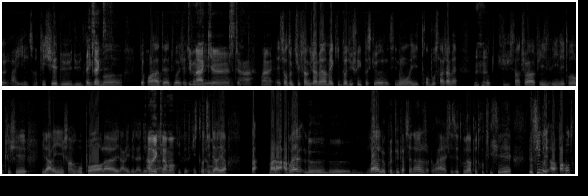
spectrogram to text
le- bah, il- c'est un cliché du, du, de Exact. Qui prend la tête, ouais, du Mac, euh, etc. tu- Ouais, ouais. Et surtout que tu flingues jamais un mec qui te doit du fric parce que sinon il te remboursera jamais. Mhm. Donc tu, tu vois, puis il, il est trop dans le cliché, il arrive, c'est un gros porc là, il arrive, il a deux Ah oui, clairement. qui, te- qui se Clairement. derrière. Bah, voilà. Après, le, le, ouais, le côté personnage, ouais, je les ai trouvés un peu trop clichés. Le film est. Alors, par contre,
